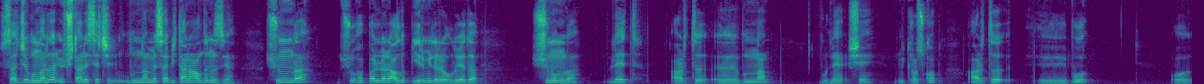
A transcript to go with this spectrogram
Sadece bunlardan 3 tane seç. Bundan mesela bir tane aldınız ya. Şunu da şu hoparlörü alıp 20 lira oluyor ya da şununla led artı e, bundan bu ne şey mikroskop artı e, bu o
